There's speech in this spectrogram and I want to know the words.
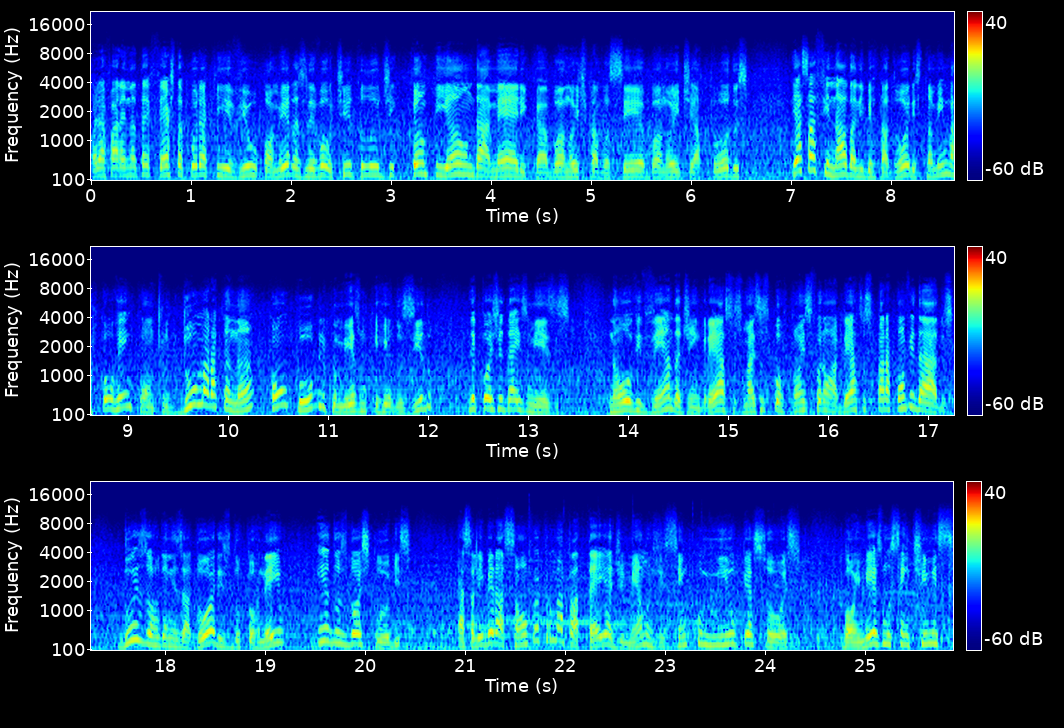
Olha, Fara, ainda tem festa por aqui, viu? O Palmeiras levou o título de campeão da América. Boa noite para você, boa noite a todos. E essa final da Libertadores também marcou o reencontro do Maracanã com o público, mesmo que reduzido, depois de 10 meses. Não houve venda de ingressos, mas os portões foram abertos para convidados dos organizadores do torneio e dos dois clubes. Essa liberação foi para uma plateia de menos de 5 mil pessoas. Bom, e mesmo sem times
